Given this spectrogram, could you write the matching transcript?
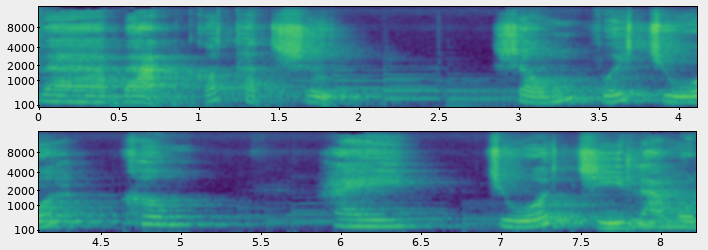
và bạn có thật sự sống với chúa không? Hay chúa chỉ là một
